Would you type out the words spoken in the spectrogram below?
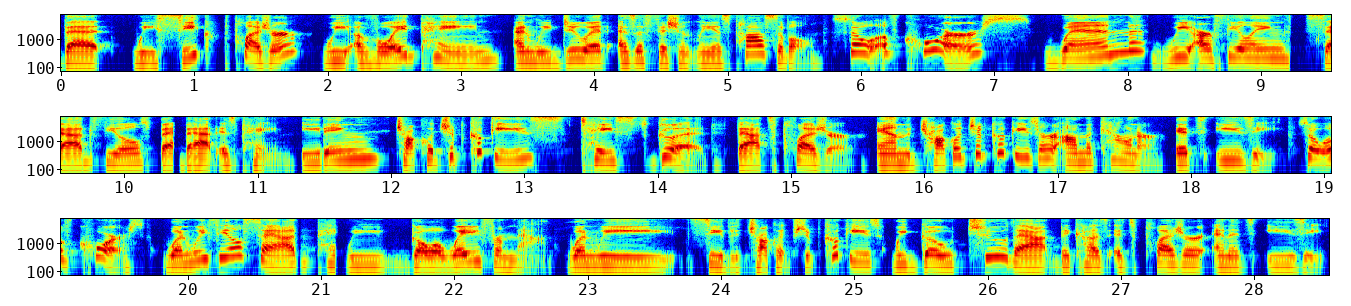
that we seek pleasure, we avoid pain, and we do it as efficiently as possible. So, of course, when we are feeling sad, feels bad, that is pain. Eating chocolate chip cookies tastes good. That's pleasure. And the chocolate chip cookies are on the counter. It's easy. So, of course, when we feel sad, pain, we go away from that. When we see the chocolate chip cookies, we go to that because it's pleasure and it's easy.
